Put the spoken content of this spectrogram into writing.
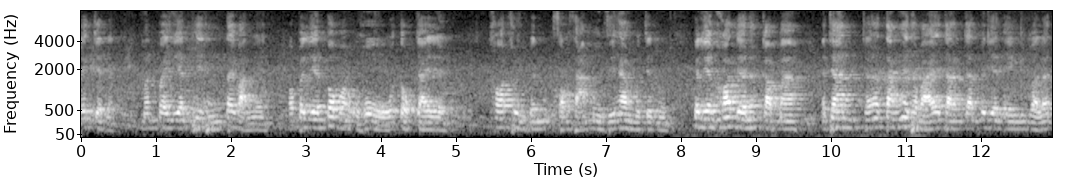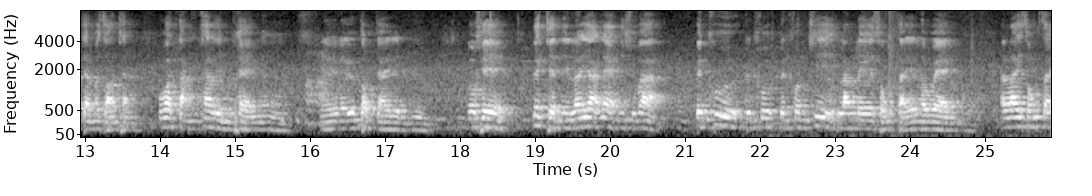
เลขเจ็ดเนี่ยมันไปเรียนที่ถึงไต้หวันเลยพอไปเรียนปุ๊บว่าโอ้โหตกใจเลย คอร์สถึงเป็นสองสามหมื่นสี่ห้าหมื่นเจ็ดหมื่นไปเรียนคอร์สเดือนนั้นกลับมา อาจารย์ฉันตังค์ให้ถวายอาจารย์อาจารย์ไปเรียนเองดีกว่าแล้วอาจารย์มาสอนฉันเพราะว่าตังค่าเรียนมันแพงนะ เออเลยเลยตกใจเลยอืมโอเค เลขเจ็ดในระยะแรกนี่คือว่า เป็นคู่เป็นคู่เป็นคนที่ลังเลสงสัยระแวง อะไรสงสัย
